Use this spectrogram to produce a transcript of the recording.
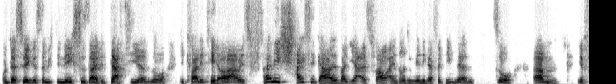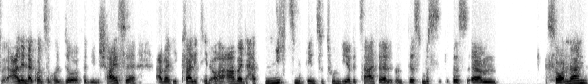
Und deswegen ist nämlich die nächste Seite das hier so. Die Qualität eurer Arbeit ist völlig scheißegal, weil ihr als Frau ein Drittel weniger verdienen werdet. So. Ähm, ihr alle in der Kultur verdienen Scheiße, aber die Qualität eurer Arbeit hat nichts mit dem zu tun, wie ihr bezahlt werdet. Und das muss, das, ähm, sondern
